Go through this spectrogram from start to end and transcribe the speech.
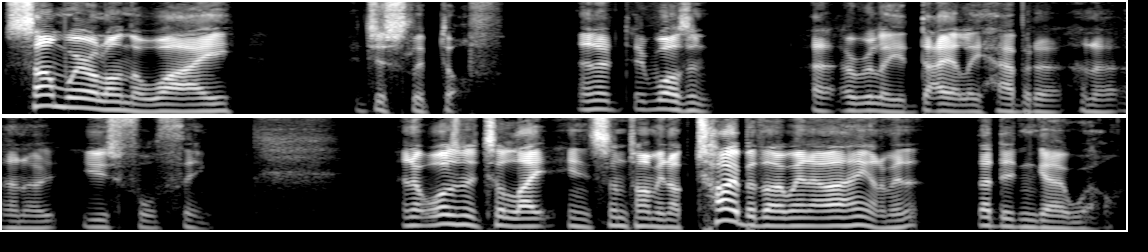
somewhere along the way, it just slipped off. And it, it wasn't a, a really a daily habit and a, and a useful thing. And it wasn't until late in sometime in October that I went, oh, hang on a minute, that didn't go well.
